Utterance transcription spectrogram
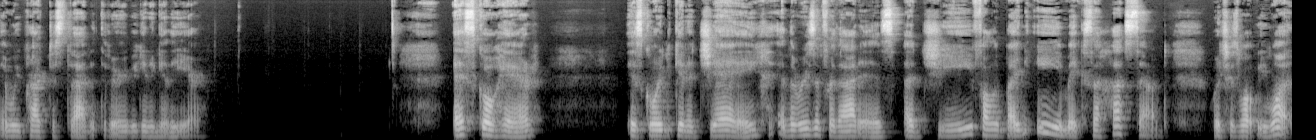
and we practiced that at the very beginning of the year. Escoger is going to get a J, and the reason for that is a G followed by an E makes a H sound, which is what we want.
